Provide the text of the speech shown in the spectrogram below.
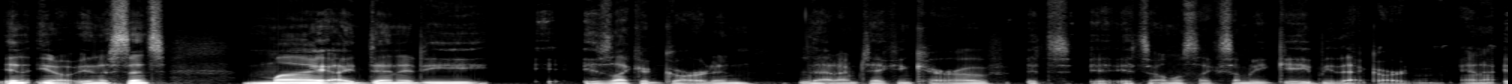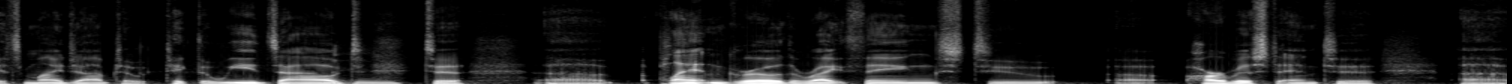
In you know, in a sense, my identity is like a garden that I'm taking care of. It's it's almost like somebody gave me that garden, and it's my job to take the weeds out, to uh, plant and grow the right things, to uh, harvest and to uh,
